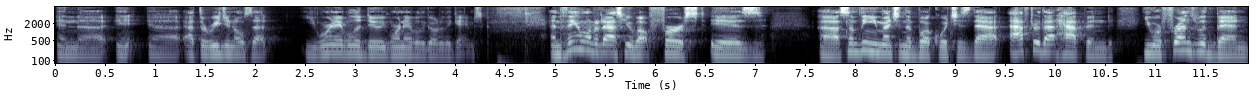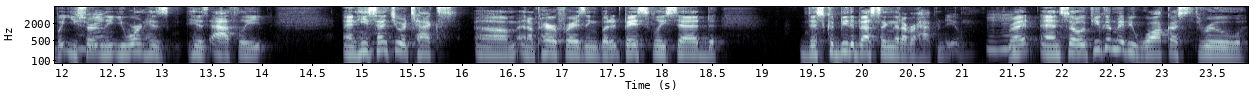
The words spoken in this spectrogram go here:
in the in, uh, at the regionals that you weren't able to do, you weren't able to go to the games. And the thing I wanted to ask you about first is uh, something you mentioned in the book, which is that after that happened, you were friends with Ben, but you certainly you weren't his his athlete, and he sent you a text, um, and I'm paraphrasing, but it basically said, "This could be the best thing that ever happened to you," right? And so, if you could maybe walk us through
